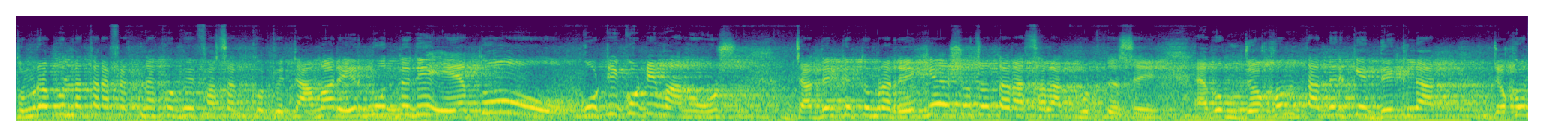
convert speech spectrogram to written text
তোমরা বললে তারা ফেতনা করবে, ফাসাদ করবে। তা আমার এর মধ্যে দিয়ে এত কোটি কোটি মানুষ যাদেরকে তোমরা রেখে এসেছ, তারা সালাদ করতেছে এবং যখন তাদেরকে দেখলা, যখন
